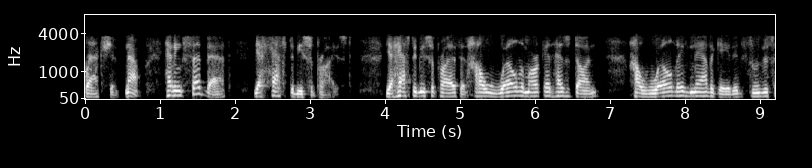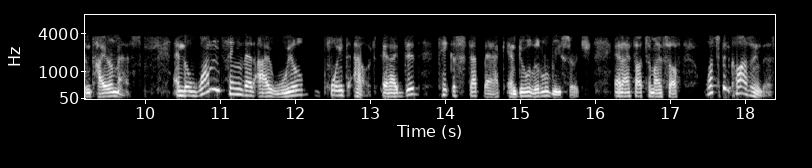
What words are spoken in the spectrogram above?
traction. Now, having said that, you have to be surprised. You have to be surprised at how well the market has done, how well they've navigated through this entire mess. And the one thing that I will point out, and I did take a step back and do a little research, and I thought to myself, what's been causing this?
